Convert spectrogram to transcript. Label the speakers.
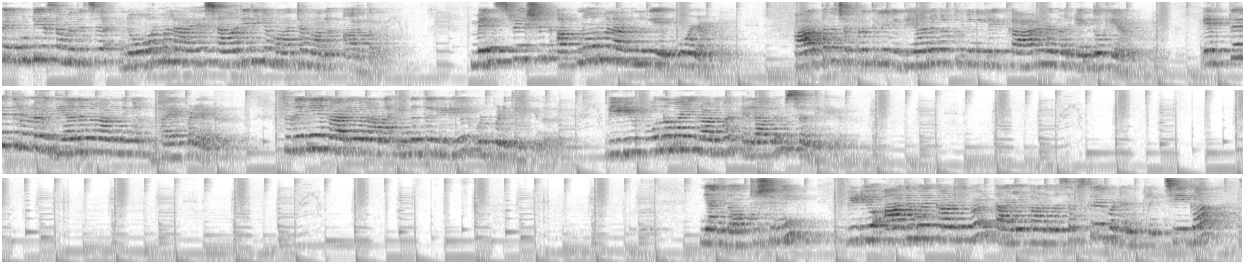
Speaker 1: പെൺകുട്ടിയെ സംബന്ധിച്ച് നോർമലായ ശാരീരിക മാറ്റമാണ് ആർത്തവം. മെൻസ്ട്രേഷൻ അബ്നോർമൽ ആകുന്നത് എപ്പോഴാണ്? ആർത്തവ ചക്രത്തിലെ വ്യതിയാനങ്ങൾക്ക് പിന്നിലെ കാരണങ്ങൾ എന്തൊക്കെയാണ്? എത്തരത്തിലുള്ള വ്യതിയാനങ്ങളാണ് നിങ്ങൾ ഭയപ്പെടേണ്ടത്. തുടങ്ങിയ കാര്യങ്ങളാണ് ഇന്നത്തെ വീഡിയോയിൽ ഉൾപ്പെടുത്തിയിരിക്കുന്നത്. വീഡിയോ പൂർണമായും കാണുവാൻ എല്ലാവരും ശ്രദ്ധിക്കുക. ഞാൻ ഡോക്ടർ ഷിമി. വീഡിയോ ആദ്യമായി കാണുന്നവർ താഴെ കാണുന്ന സബ്സ്ക്രൈബ് ബട്ടൺ ക്ലിക്ക് ചെയ്യുക.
